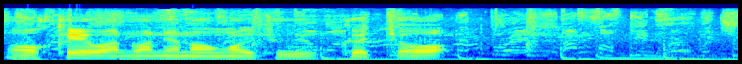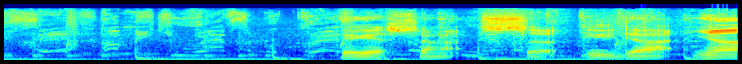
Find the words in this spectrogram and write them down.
Oke Wan Wan nya nongol juga cok. Oke guys sangat setidaknya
